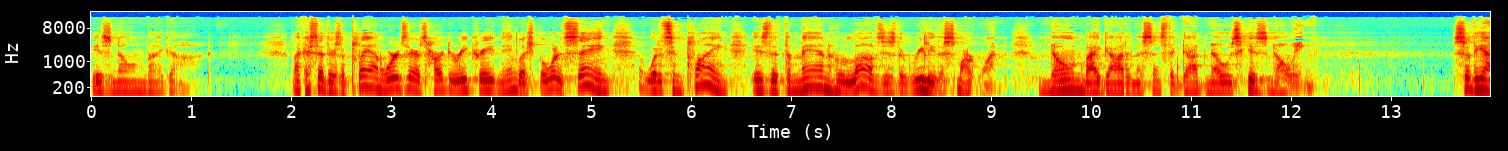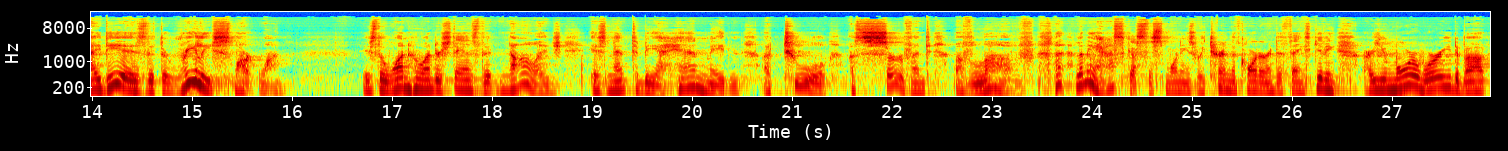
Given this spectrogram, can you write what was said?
is known by God. Like I said, there's a play on words there. It's hard to recreate in the English, but what it's saying, what it's implying, is that the man who loves is the really the smart one, known by God in the sense that God knows his knowing. So the idea is that the really smart one is the one who understands that knowledge is meant to be a handmaiden, a tool, a servant of love. Let, me ask us this morning as we turn the corner into Thanksgiving are you more worried about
